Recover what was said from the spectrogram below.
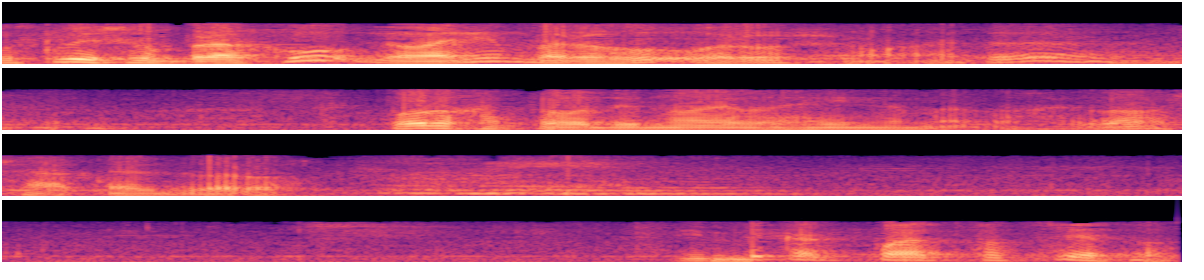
Услышав браху, говорим Баруху Рушму. Это Поруха Тавадиной Лагейна Мелах. Лом Шатнель Дворо. И как по, по цвету.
